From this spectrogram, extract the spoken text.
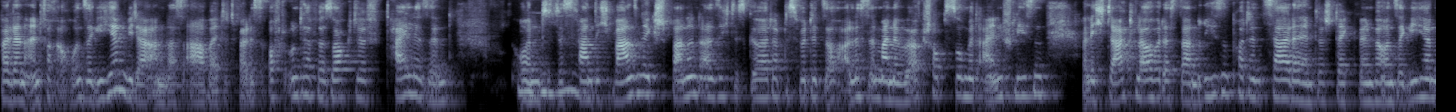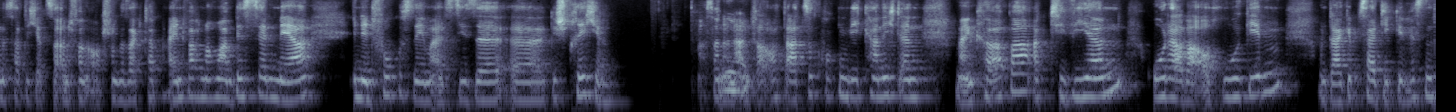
weil dann einfach auch unser Gehirn wieder anders arbeitet, weil es oft unterversorgte Teile sind. Und mhm. das fand ich wahnsinnig spannend, als ich das gehört habe. Das wird jetzt auch alles in meine Workshops so mit einfließen, weil ich da glaube, dass da ein Riesenpotenzial dahinter steckt, wenn wir unser Gehirn, das hatte ich jetzt zu Anfang auch schon gesagt habe, einfach noch mal ein bisschen mehr in den Fokus nehmen als diese äh, Gespräche sondern einfach auch da zu gucken, wie kann ich denn meinen Körper aktivieren oder aber auch Ruhe geben. Und da gibt es halt die gewissen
